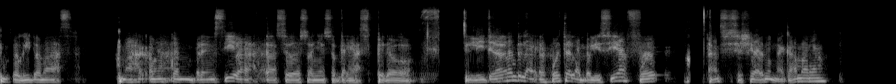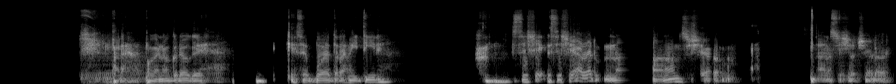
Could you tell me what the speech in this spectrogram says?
un poquito más, más, más comprensiva hasta hace dos años atrás, pero literalmente la respuesta de la policía fue, a ver si se llega a ver en la cámara. Para, porque no creo que, que se pueda transmitir. ¿Se llega, a ver? No, no, se llega a ver. No, no se llega.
